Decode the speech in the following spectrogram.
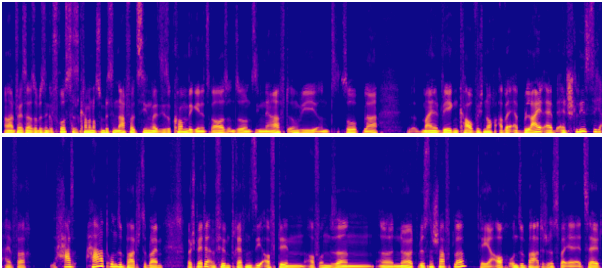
Am Anfang ist er so ein bisschen gefrustet, das kann man noch so ein bisschen nachvollziehen, weil sie so kommen, wir gehen jetzt raus und so und sie nervt irgendwie und so, bla. Meinetwegen kaufe ich noch, aber er bleibt, er entschließt sich einfach hart unsympathisch zu bleiben, weil später im Film treffen sie auf den, auf unseren äh, Nerd-Wissenschaftler, der ja auch unsympathisch ist, weil er erzählt,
